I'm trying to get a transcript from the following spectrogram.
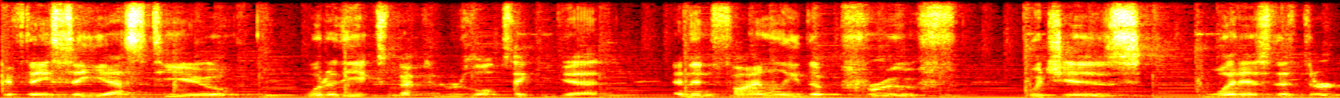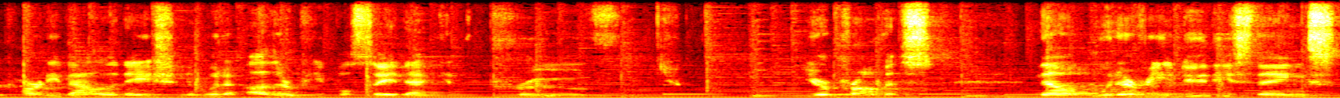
if they say yes to you, what are the expected results they can get? And then finally, the proof, which is what is the third party validation and what do other people say that can prove your promise? Now, whenever you do these things,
